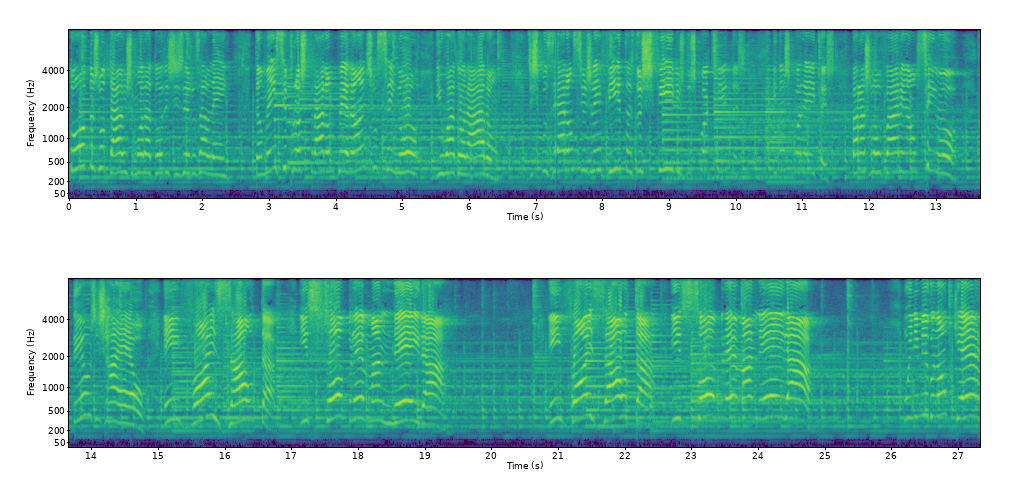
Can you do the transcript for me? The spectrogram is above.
todos Judá e os moradores de Jerusalém também se prostraram perante o Senhor e o adoraram. Dispuseram-se os levitas, dos filhos dos coatitas e das coreitas, para as louvarem ao Senhor, Deus de Israel, em voz alta e sobremaneira. Em voz alta e sobremaneira o inimigo não quer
